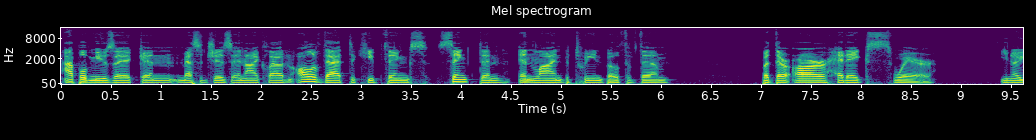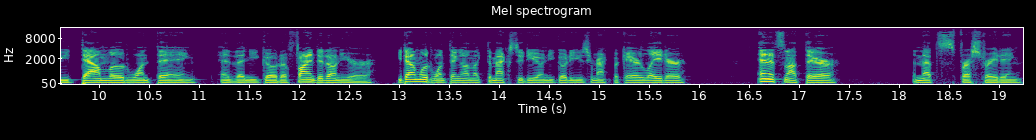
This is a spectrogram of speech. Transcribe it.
Apple Music and messages in iCloud and all of that to keep things synced and in line between both of them. But there are headaches where, you know, you download one thing and then you go to find it on your, you download one thing on like the Mac Studio and you go to use your MacBook Air later and it's not there. And that's frustrating.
